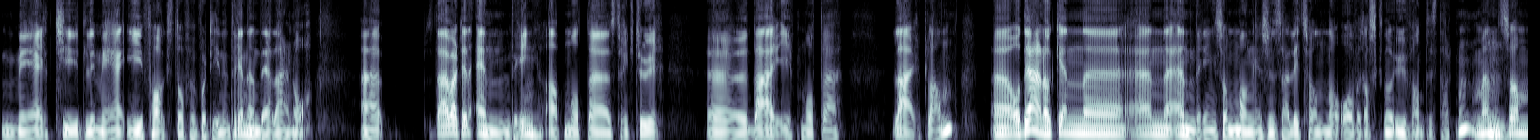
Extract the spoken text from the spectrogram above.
mer tydelig med i fagstoffet for tiende trinn enn det det er nå. Eh, det har vært en endring av på en måte struktur uh, der i på en måte læreplanen. Uh, og det er nok en, uh, en endring som mange syns er litt sånn overraskende og uvant i starten, men mm. som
